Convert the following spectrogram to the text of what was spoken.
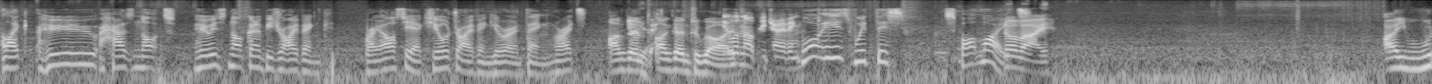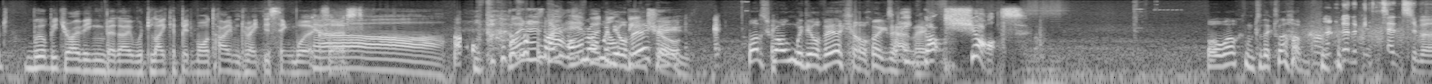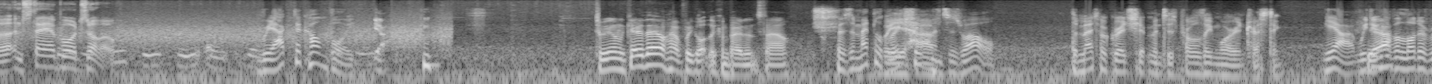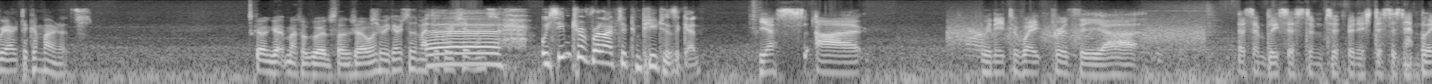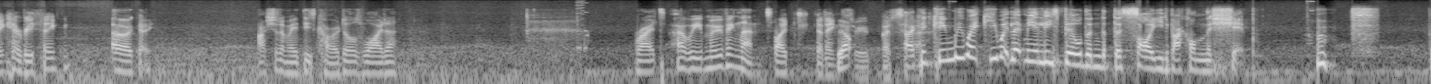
Like who has not? Who is not going to be driving? Right, RCX, you're driving your own thing, right? I'm going. To, I'm going to It will not be driving. What is with this spotlight? Nor I. I would will be driving, but I would like a bit more time to make this thing work ah. first. Oh, when has What's that ever wrong with your not been vehicle? true? What's wrong with your vehicle exactly? It exactly? got shot. Well, welcome to the club. I'm going to be sensible and stay aboard Zorro. Reactor convoy. Yeah. Do we want to go there, or have we got the components now? There's a metal We grid have- shipment as well. The metal grid shipment is probably more interesting. Yeah, we do Yeah. have a lot of reactor components. Let's go and get metal grids then, shall we? Should we go to the metal grid Uh, shipments? we seem to have run out of computers again. Yes, uh, we need to wait for the uh, assembly system to finish disassembling everything. Oh, okay. I should have made these corridors wider. Right, are we moving then? It's like getting Yep. through, but Uh, uh, can, can we wait? Can you wait? Let me at least build the, the side back on the ship before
